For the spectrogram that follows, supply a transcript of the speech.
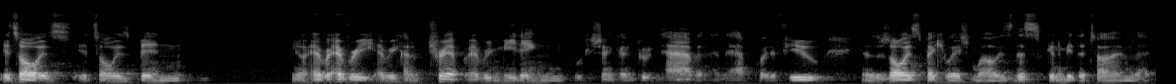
it's always it's always been, you know, every every every kind of trip, every meeting Lukashenko and Putin have, and, and they have quite a few. You know, there's always speculation. Well, is this going to be the time that,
